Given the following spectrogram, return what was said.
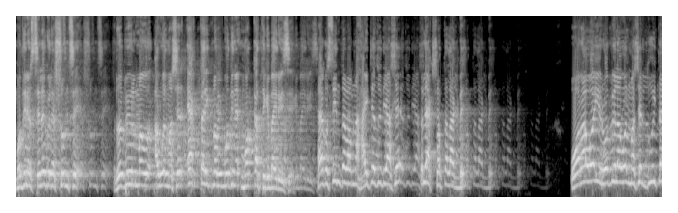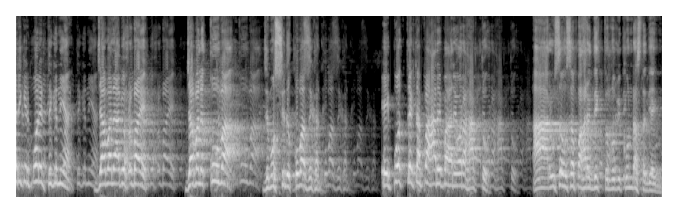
মদিনার ছেলেগুলো শুনছে রবিউল আউয়াল মাসের এক তারিখ নবী মদিনা মক্কা থেকে বাইরে হয়েছে হ্যাঁ গো, চিন্তা ভাবনা হাইটে যদি আসে তাহলে এক সপ্তাহ লাগবে। ওরা ওই রবিউল আউয়াল মাসের দুই তারিখের পরের থেকে নিয়ে জাবালে আবি হুবায়ে জাবালে কোবা যে মসজিদে কোবা যেখানে। এই প্রত্যেকটা পাহাড়ে পাহাড়ে ওরা হাঁটতো। আর উষা উষা পাহাড়ে দেখতো নবী কোন রাস্তা দিয়ে আইবে।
